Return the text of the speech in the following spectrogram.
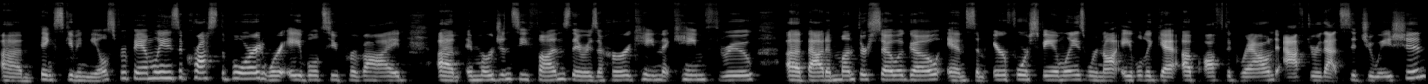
um, thanksgiving meals for families across the board we're able to provide um, emergency funds there is a hurricane that came through about a month or so ago and some air force families were not able to get up off the ground after that situation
